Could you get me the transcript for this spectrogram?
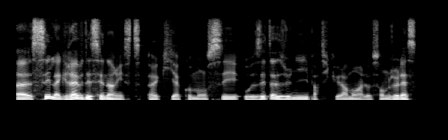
Euh, c'est la grève des scénaristes euh, qui a commencé aux États-Unis, particulièrement à Los Angeles,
